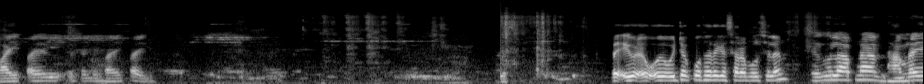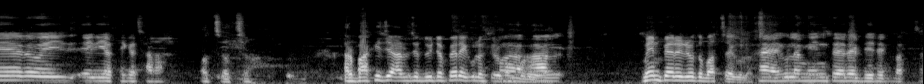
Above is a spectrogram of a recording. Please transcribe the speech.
বাইপাইল এটা কি বাইপাইল ওইটা কোথা থেকে ছাড়া বলছিলেন? এগুলো আপনার ধামরাইয়ের ওই এরিয়া থেকে ছাড়া। আচ্ছা আচ্ছা। আর বাকি যে আর যে দুইটা পেয়ার এগুলো কীরকম পড়বে? আর মেইন পেয়ারেরও তো বাচ্চা এগুলো? হ্যাঁ এগুলো মেইন পেয়ারের ডিরেক্ট বাচ্চা।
